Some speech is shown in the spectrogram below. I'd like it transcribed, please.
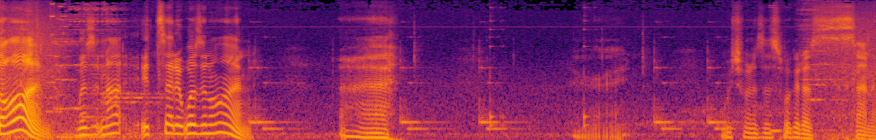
It's on! Was it not? It said it wasn't on. Uh, Alright. Which one is this? We'll go to center.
